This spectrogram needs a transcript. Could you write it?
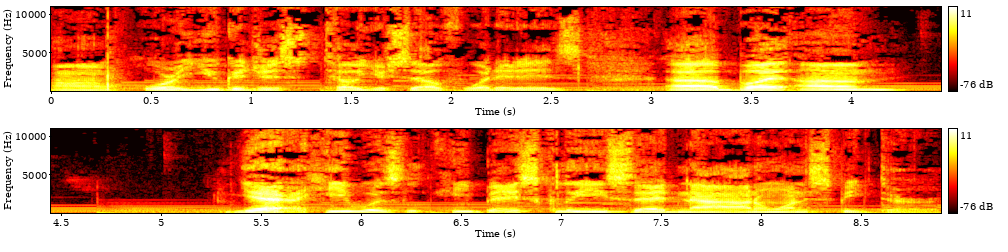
um, or you could just tell yourself what it is. Uh, but um, yeah, he was. He basically said, "Nah, I don't want to speak to her."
